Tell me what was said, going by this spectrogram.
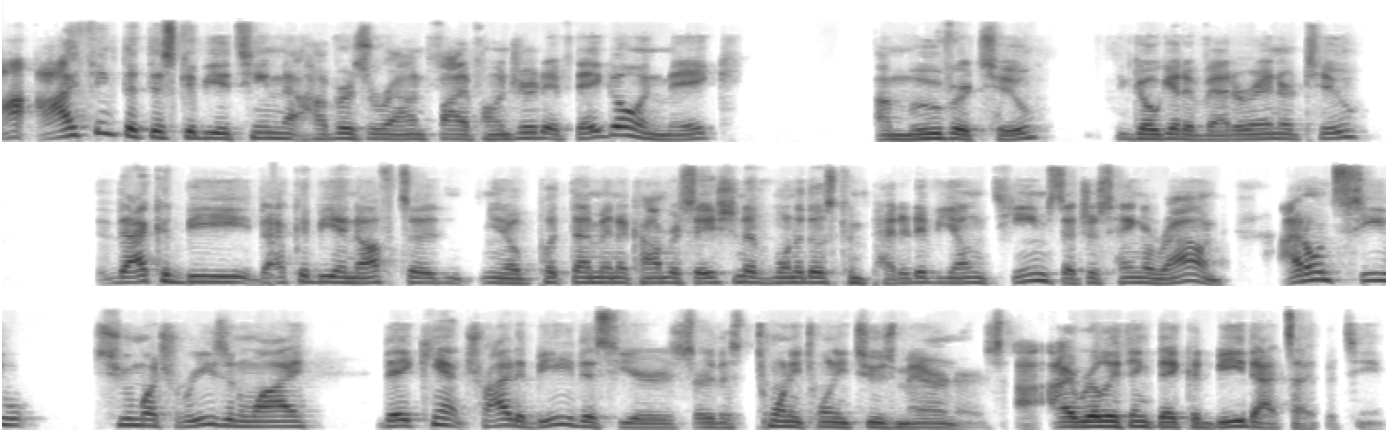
I, I think that this could be a team that hovers around 500. If they go and make a move or two, go get a veteran or two, that could be that could be enough to you know put them in a conversation of one of those competitive young teams that just hang around. I don't see too much reason why they can't try to be this year's or this 2022's Mariners. I, really think they could be that type of team.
